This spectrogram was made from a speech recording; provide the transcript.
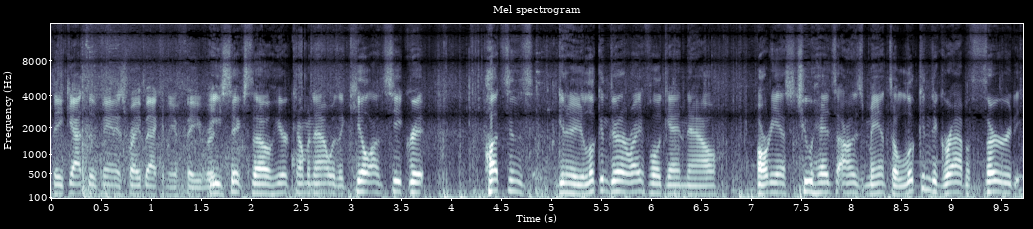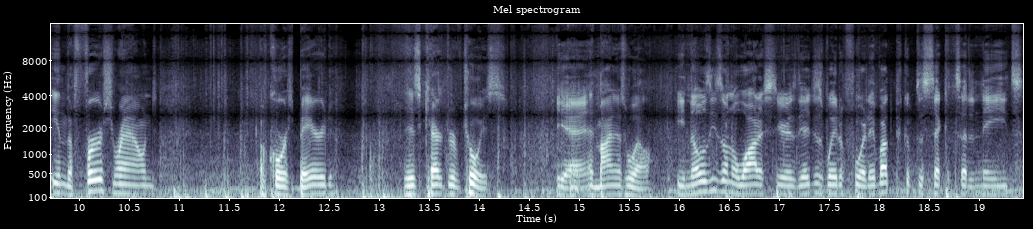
they got the advantage right back in their favor. E6, though, here coming out with a kill on Secret. Hudson's going to be looking through the rifle again now. Already has two heads on his mantle, looking to grab a third in the first round. Of course, Baird, his character of choice. Yeah. And, and, mine as well. He knows he's on the water stairs. They're just waiting for it. They're about to pick up the second set of nades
